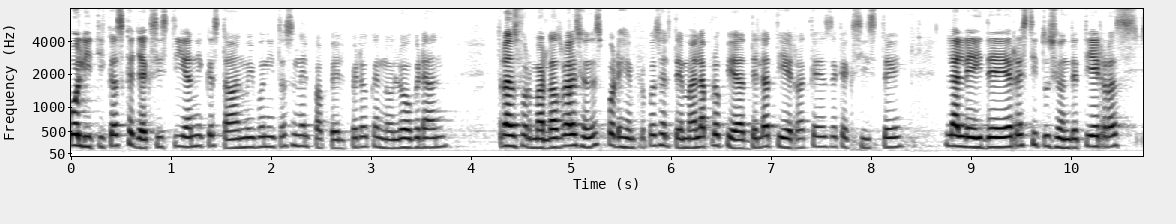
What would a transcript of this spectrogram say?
políticas que ya existían y que estaban muy bonitas en el papel, pero que no logran transformar las relaciones, por ejemplo, pues el tema de la propiedad de la tierra, que desde que existe la ley de restitución de tierras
